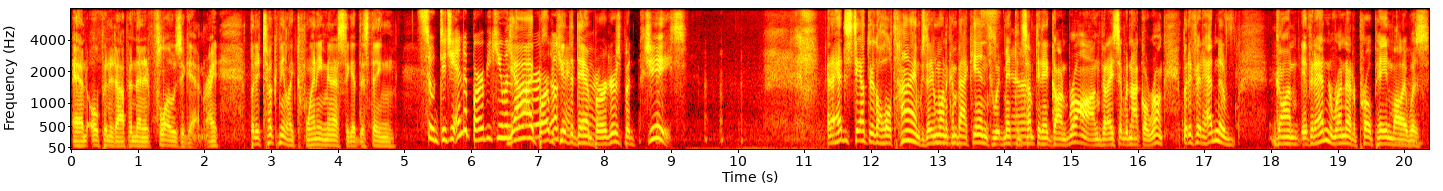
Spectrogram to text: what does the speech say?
and open it up and then it flows again, right? But it took me like 20 minutes to get this thing So did you end up barbecuing? the yeah, I barbecued Okay, the damn right. burgers, but jeez. And I had to stay out there the whole time because I didn't want to come back in to admit that something had gone wrong that I said would not go wrong. But if it hadn't have gone, if it hadn't run out of propane while I was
